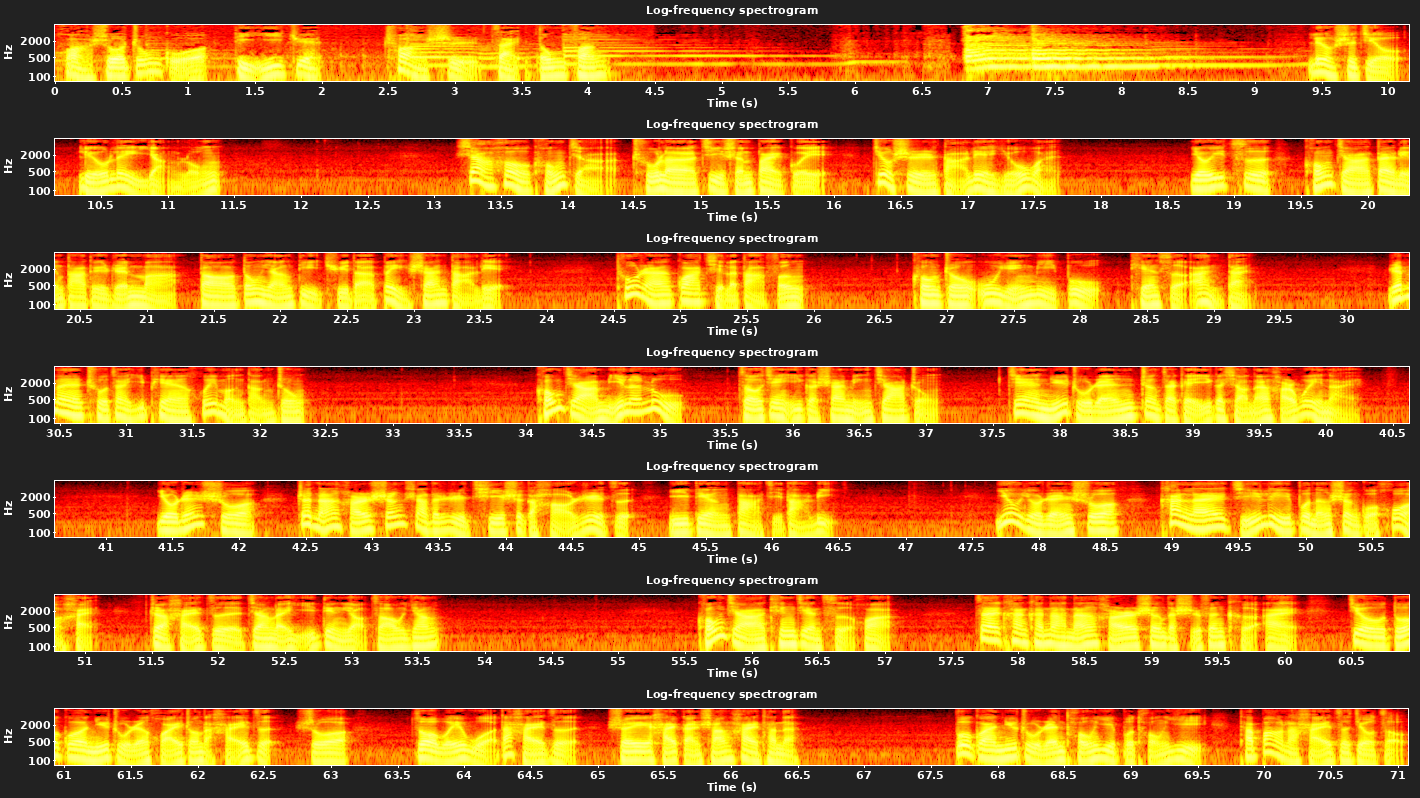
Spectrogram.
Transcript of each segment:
话说中国第一卷，创世在东方。六十九，流泪养龙。夏后孔甲除了祭神拜鬼，就是打猎游玩。有一次，孔甲带领大队人马到东阳地区的背山打猎，突然刮起了大风，空中乌云密布，天色暗淡。人们处在一片灰蒙当中。孔甲迷了路，走进一个山民家中，见女主人正在给一个小男孩喂奶。有人说，这男孩生下的日期是个好日子，一定大吉大利。又有人说，看来吉利不能胜过祸害，这孩子将来一定要遭殃。孔甲听见此话。再看看那男孩生得十分可爱，就夺过女主人怀中的孩子，说：“作为我的孩子，谁还敢伤害他呢？”不管女主人同意不同意，他抱了孩子就走。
